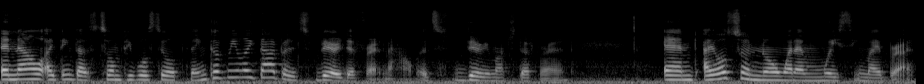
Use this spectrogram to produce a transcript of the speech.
And now I think that some people still think of me like that, but it's very different now. It's very much different. And I also know when I'm wasting my breath.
